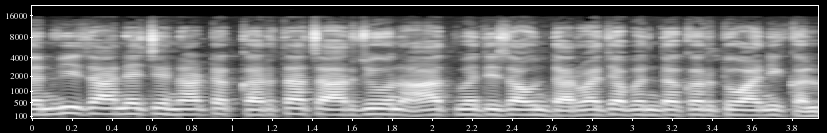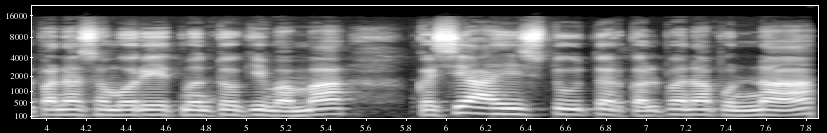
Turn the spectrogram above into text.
तन्वी जाण्याचे नाटक करताच अर्जुन आतमध्ये जाऊन दरवाजा बंद करतो आणि कल्पना समोर येत म्हणतो की मम्मा कशी आहेस तू? तर कल्पना पुन्हा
